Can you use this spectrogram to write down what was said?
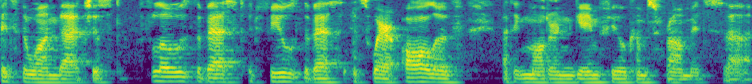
It's the one that just flows the best. It feels the best. It's where all of I think modern game feel comes from. It's uh,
